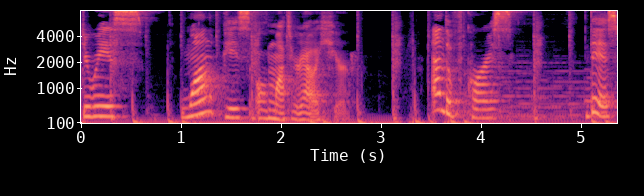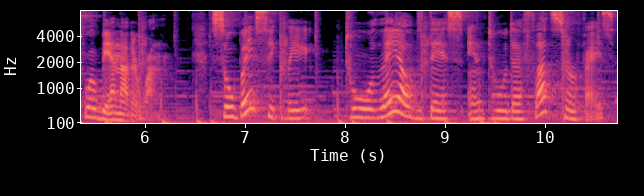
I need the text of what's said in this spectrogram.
there is one piece of material here. And of course, this will be another one. So basically, to lay out this into the flat surface,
